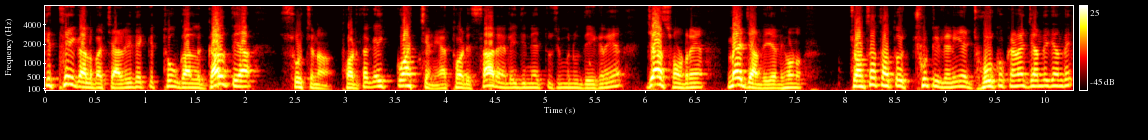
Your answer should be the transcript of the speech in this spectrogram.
ਕਿੱਥੇ ਗੱਲਬਾਤ ਚੱਲ ਰਹੀ ਤੇ ਕਿੱਥੋਂ ਗੱਲ ਗਲਤ ਆ ਸੋਚਣਾ। ਤੁਹਾਡੇ ਤੱਕ ਇੱਕ ਕੁਐਸਚਨ ਆ ਤੁਹਾਡੇ ਸਾਰਿਆਂ ਲਈ ਜਿੰਨੇ ਤੁਸੀਂ ਮੈਨੂੰ ਦੇਖ ਰਹੇ ਆ ਜਾਂ ਸੁਣ ਰਹੇ ਆ ਮੈਂ ਜਾਂਦੇ ਜਾਂਦੇ ਹੁਣ ਚੌਥਾ ਤਾਂ ਤੋਂ ਛੁੱਟੀ ਲੈਣੀ ਹੈ ਹੋਰ ਕੋ ਕਹਿਣਾ ਜਾਂਦੇ ਜਾਂਦੇ?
